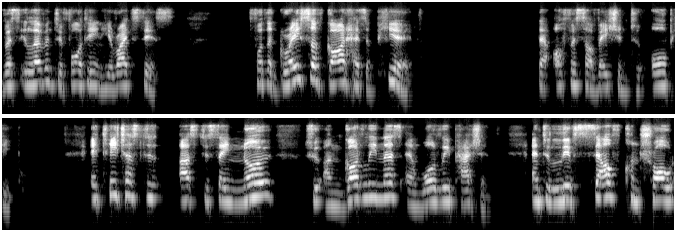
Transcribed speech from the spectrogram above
verse 11 to 14, he writes this For the grace of God has appeared that offers salvation to all people. It teaches us to, us to say no to ungodliness and worldly passions and to live self controlled,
